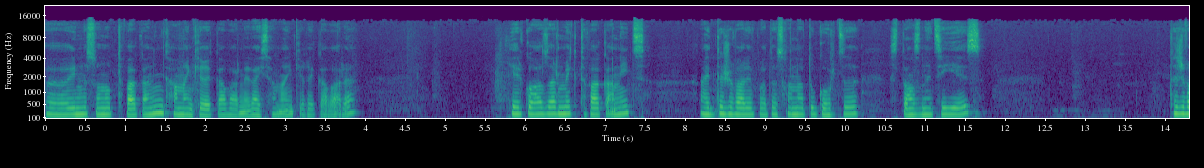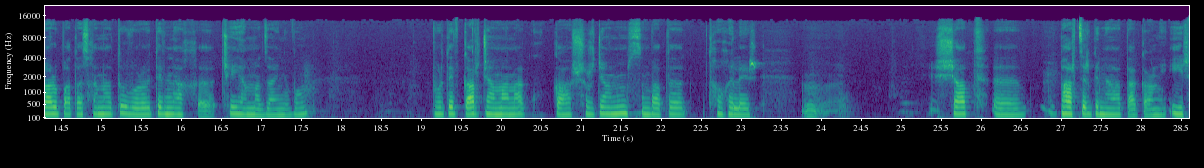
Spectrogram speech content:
98 թվականին համայնքի ղեկավարներ այս համայնքի ղեկավարը 2001 թվականից այդ դժվար եւ պատասխանատու գործը ստանձնեցի ես դժվար ու պատասխանատու, որովհետև նախ չի համաձայնվում, որովհետև կարճ ժամանակ կա շրջանում սմբատը թողել էր շատ բարձր գնահատականի իր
